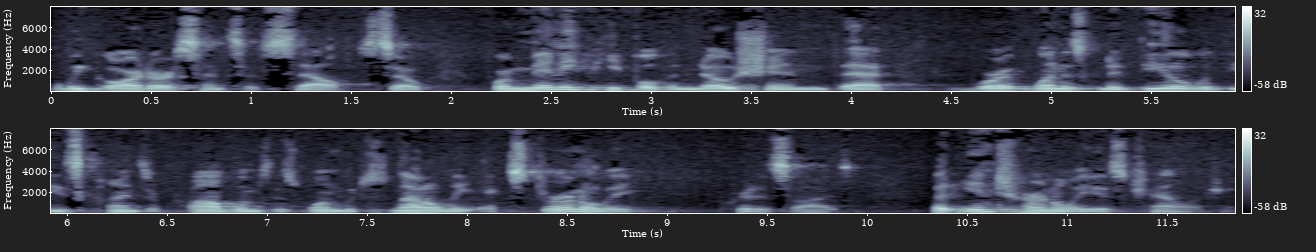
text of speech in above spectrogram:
And we guard our sense of self. So for many people, the notion that one is going to deal with these kinds of problems is one which is not only externally criticized, but internally is challenging.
